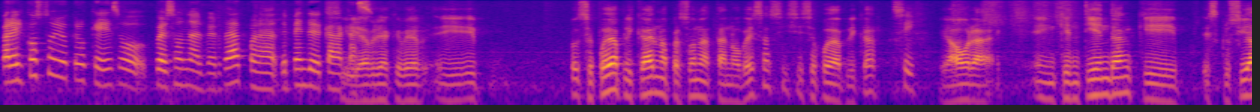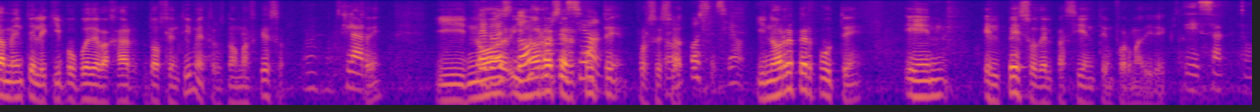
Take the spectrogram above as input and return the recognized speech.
Para el costo yo creo que eso personal, ¿verdad? Para, depende de cada sí, caso. habría que ver. Y, pues, ¿Se puede aplicar en una persona tan obesa? Sí, sí se puede aplicar. Sí. Ahora, en que entiendan que exclusivamente el equipo puede bajar dos centímetros, no más que eso. Claro. ¿sí? Y Pero no, es y no por repercute sesión. por sesión. por sesión. Y no repercute en el peso del paciente en forma directa. Exacto.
